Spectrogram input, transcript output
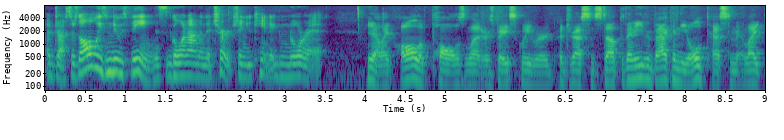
addressed. There's always new things going on in the church and you can't ignore it yeah, like all of Paul's letters basically were addressing stuff. But then even back in the Old Testament, like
